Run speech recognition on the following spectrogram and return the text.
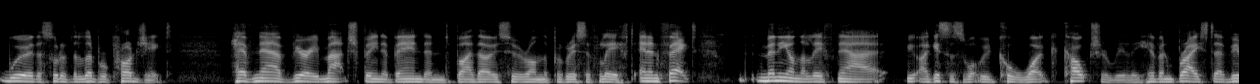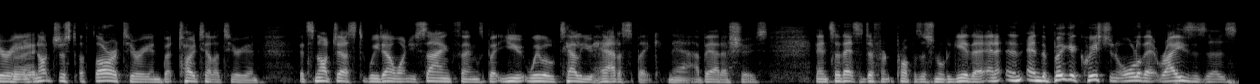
were the sort of the liberal project have now very much been abandoned by those who are on the progressive left. And in fact, many on the left now, I guess this is what we would call woke culture, really, have embraced a very right. not just authoritarian but totalitarian. It's not just we don't want you saying things, but you we will tell you how to speak now about issues, and so that's a different proposition altogether. And and, and the bigger question all of that raises is,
